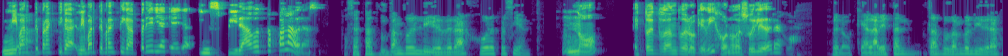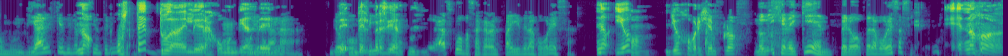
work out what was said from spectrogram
Ni parte práctica, ni parte práctica previa que haya inspirado estas palabras. O sea, estás dudando del liderazgo del presidente. No, estoy dudando de lo que dijo, no de su liderazgo. Pero que a la vez estás, estás dudando del liderazgo mundial que tiene el No, presidente usted duda del liderazgo mundial de para nada. Yo de- del presidente. en su liderazgo para sacar al país de la pobreza. No, y ojo, y ojo, por ejemplo, No dije de quién, pero de la pobreza sí. eh, no,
